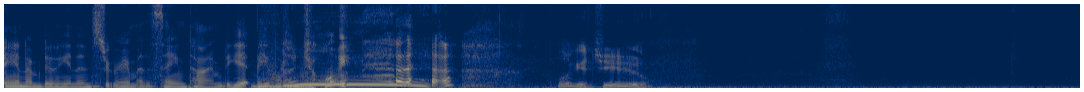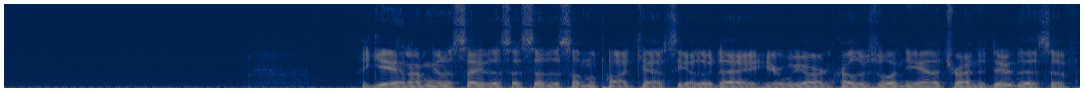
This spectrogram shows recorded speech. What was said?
And I'm doing an Instagram at the same time to get people to join. Look at you. Again, I'm going to say this. I said this on the podcast the other day. Here we are in Crothersville, Indiana, trying to do this. If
